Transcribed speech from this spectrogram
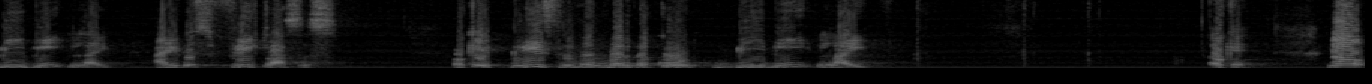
BB Live and it is free classes. Okay, please remember the code BB Live. Okay, now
